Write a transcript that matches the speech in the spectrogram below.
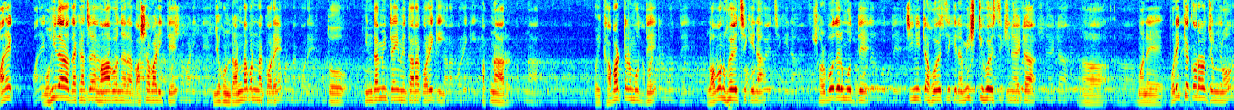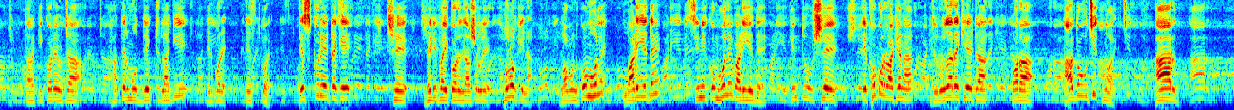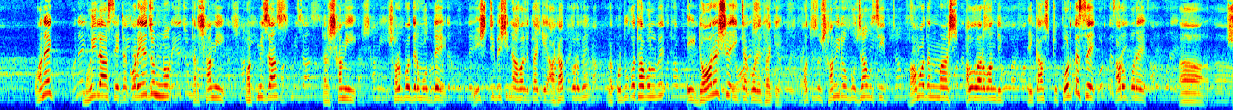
অনেক মহিলারা দেখা যায় মা বোনেরা বাসা বাড়িতে যখন রান্না বান্না করে, তো ইন্দামিন টাইমে তারা করে কি? আপনার ওই খাবারটার মধ্যে লবণ হয়েছে কিনা? শরবতের মধ্যে চিনিটা হয়েছে কিনা? মিষ্টি হয়েছে কিনা? এটা মানে পরীক্ষা করার জন্য তারা কি করে? ওটা হাতের মধ্যে একটু লাগিয়ে এরপরে টেস্ট করে। টেস্ট করে এটাকে সে ভেরিফাই করে যে আসলে হলো কিনা। লবণ কম হলে বাড়িয়ে দেয়, চিনি কম হলে বাড়িয়ে দেয়। কিন্তু সে এ খবর রাখে না যে রোজা রেখে এটা করা আদৌ উচিত নয়। আর অনেক মহিলা আছে এটা করে, এজন্য তার স্বামী হটমিজাজ তার স্বামী সর্বদের মধ্যে মিষ্টি বেশি না হলে তাকে আঘাত করবে বা কটু কথা বলবে। এই ডরে সে এইটা করে থাকে। অথচ স্বামীরও বোঝা উচিত, রমাদান মাস আল্লাহর বান্দি এই কাজটু করতেছে, তার উপরে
